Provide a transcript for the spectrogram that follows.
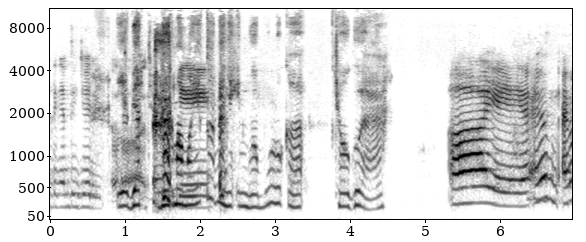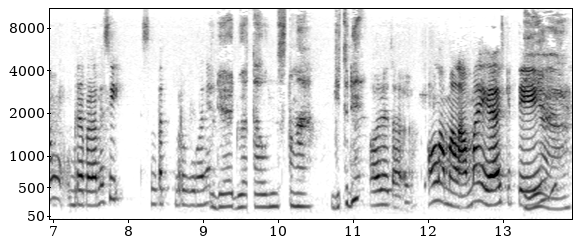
dengan tujuan itu. Iya biar, biar mamanya tuh nanyain gue mulu ke cowok gue. Oh, iya, iya, iya. Emang, emang berapa lama sih sempat berhubungannya? Udah dua tahun setengah gitu deh. Oh, udah tau. Oh, lama-lama ya kita. Iya.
